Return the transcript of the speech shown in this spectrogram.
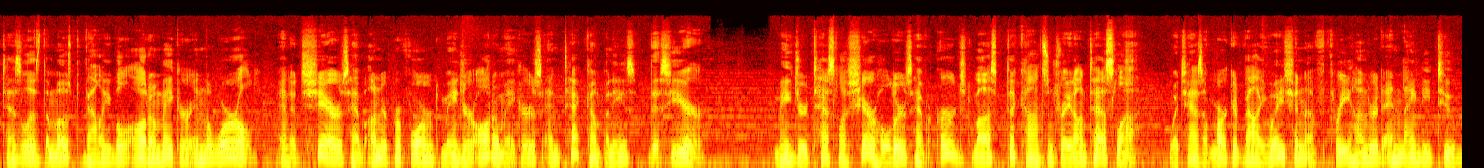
Tesla is the most valuable automaker in the world, and its shares have underperformed major automakers and tech companies this year. Major Tesla shareholders have urged Musk to concentrate on Tesla, which has a market valuation of $392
